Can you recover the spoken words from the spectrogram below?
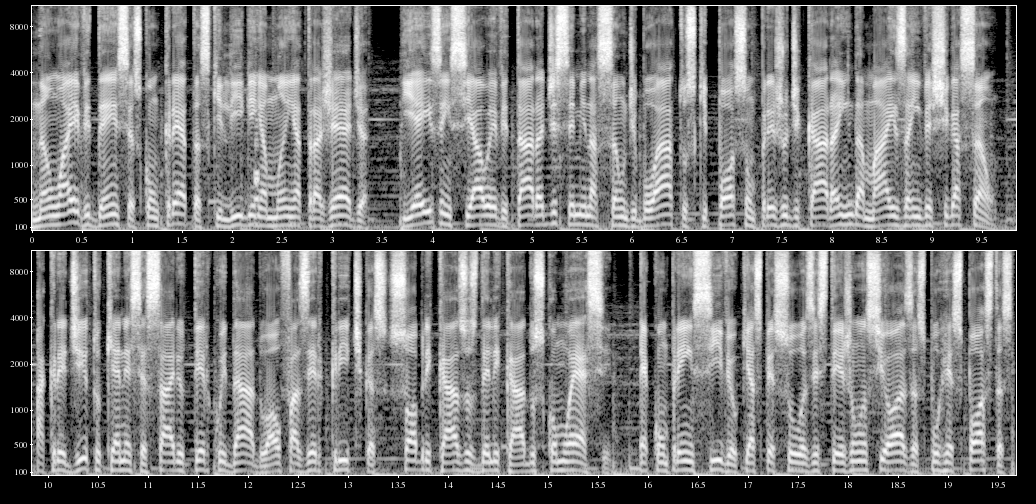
Não há evidências concretas que liguem a mãe à tragédia, e é essencial evitar a disseminação de boatos que possam prejudicar ainda mais a investigação. Acredito que é necessário ter cuidado ao fazer críticas sobre casos delicados como esse. É compreensível que as pessoas estejam ansiosas por respostas,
